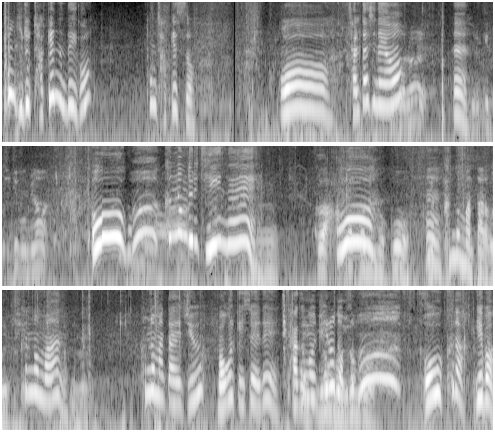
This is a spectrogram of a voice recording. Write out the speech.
통 부족 작겠는데 이거? 통 작겠어. 와, 잘 따시네요. 이거를 예. 이렇게 뒤집으면 오, 큰 놈들이 뒤에 있네. 그 앞에 우와. 거는 먹고 응. 이큰 놈만 따라고 이렇게. 큰 놈만, 음. 큰 놈만 따야지. 먹을 게 있어야 돼. 작은 건 이런 필요도 거, 없어. 이런 거 오, 크다. 얘 봐.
